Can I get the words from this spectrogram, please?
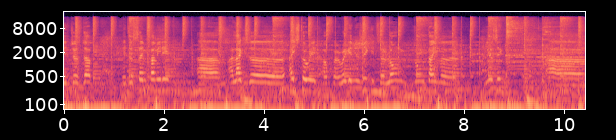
is just dub. It's the same family. Um, I like the history of uh, reggae music. It's a long, long time uh, music. Uh,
